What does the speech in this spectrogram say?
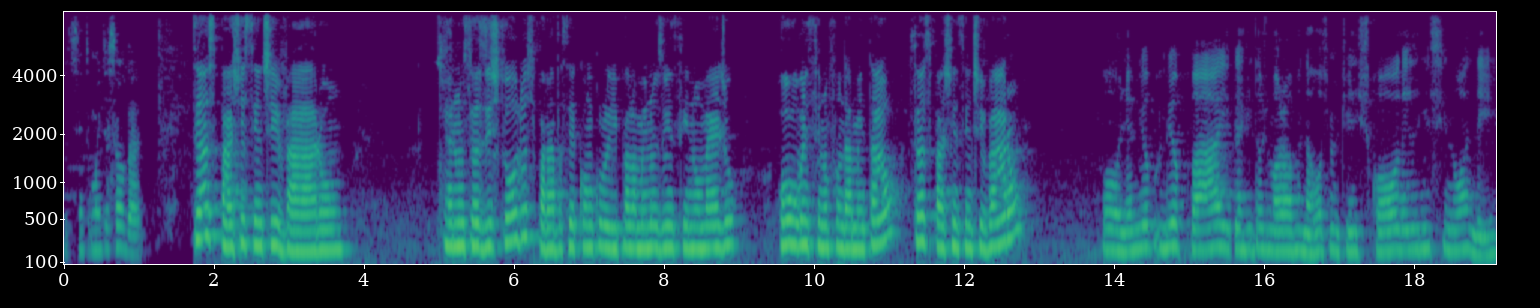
e sinto muita saudade. Seus pais te incentivaram é, nos seus estudos para você concluir pelo menos o ensino médio ou o ensino fundamental? Seus pais te incentivaram? Olha, meu, meu pai, que a gente nós morávamos na roça, não tinha escola, ele me ensinou a ler.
